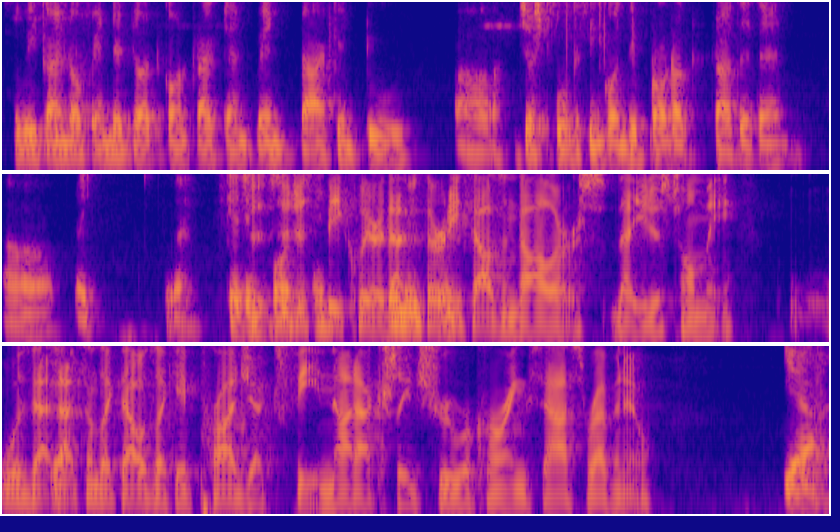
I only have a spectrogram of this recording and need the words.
So we kind of ended that contract and went back into uh, just focusing on the product rather than uh, like uh, getting. So, so just be clear, that thirty thousand dollars that you just told me was that yeah. that sounds like that was like a project fee, not actually true recurring SaaS revenue. Yeah,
